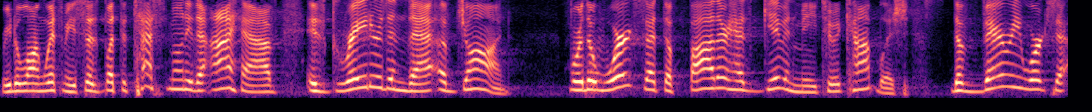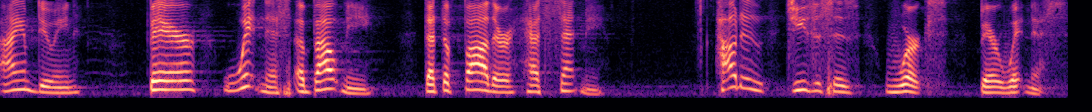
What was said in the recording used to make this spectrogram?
Read along with me. It says, But the testimony that I have is greater than that of John. For the works that the Father has given me to accomplish, the very works that I am doing, bear witness about me that the Father has sent me. How do Jesus' works bear witness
